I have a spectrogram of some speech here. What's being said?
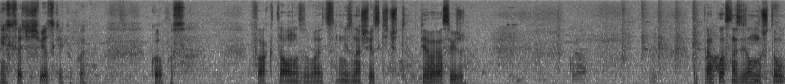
Есть, кстати, шведский какой корпус. Фрактал называется. Не знаю, шведский что-то. Первый раз вижу. Вот прям классно сделано, что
